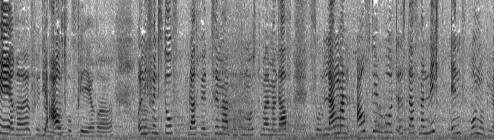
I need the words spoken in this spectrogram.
Fähre, für die Genau. Autofähre. Und ich finde es doof, dass wir Zimmer buchen mussten, weil man darf, solange man auf dem Boot ist, darf man nicht ins Wohnmobil.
